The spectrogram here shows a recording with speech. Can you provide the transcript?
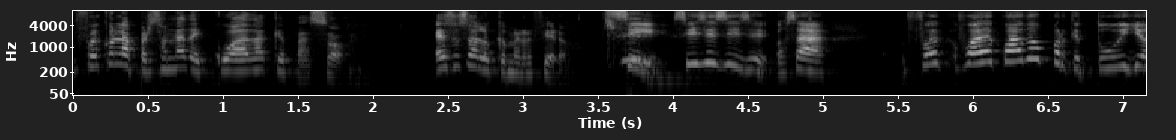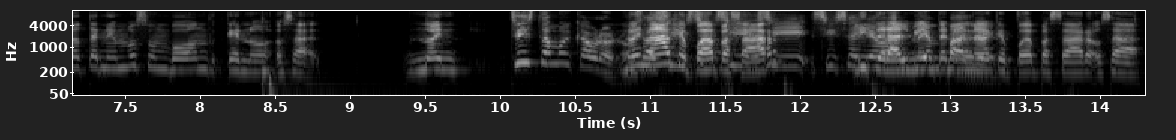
fue con la persona adecuada que pasó. Eso es a lo que me refiero. Sí, sí, sí, sí, sí. O sea, fue, fue adecuado porque tú y yo tenemos un bond que no, o sea, no hay, Sí, está muy cabrón. No hay nada que pueda pasar. Sí, sí, llevan bien literalmente no hay nada que pueda pasar. O sea,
